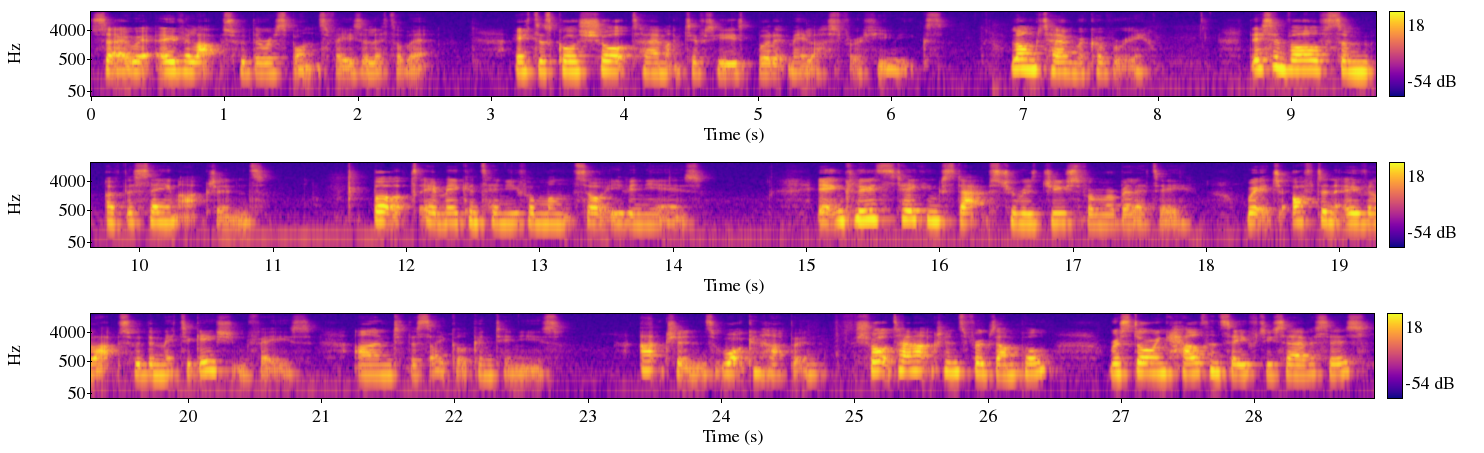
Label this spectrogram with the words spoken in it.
so it overlaps with the response phase a little bit. It does cause short-term activities, but it may last for a few weeks. Long-term recovery. This involves some of the same actions, but it may continue for months or even years. It includes taking steps to reduce vulnerability, which often overlaps with the mitigation phase, and the cycle continues. Actions, what can happen? Short-term actions, for example, restoring health and safety services,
